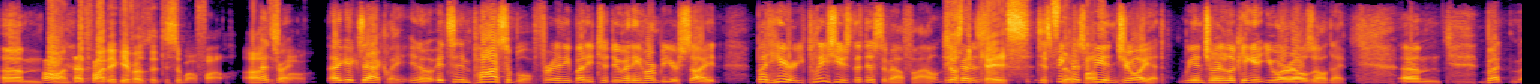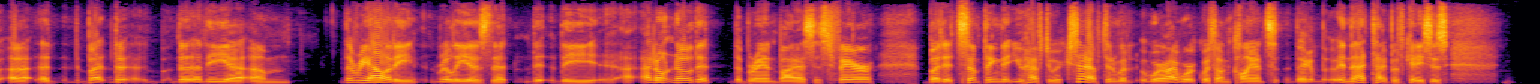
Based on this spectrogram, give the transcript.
Um, oh, and that's why they give us the disavow file. Uh, that's disavow. right. Exactly. You know, it's impossible for anybody to do any harm to your site. But here, please use the disavow file because just in case. Just because we enjoy it, we enjoy yeah. looking at URLs all day. Um, but uh, uh, but the the the uh, um, the reality really is that the the I don't know that the brand bias is fair, but it's something that you have to accept. And what, where I work with on clients in that type of cases,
